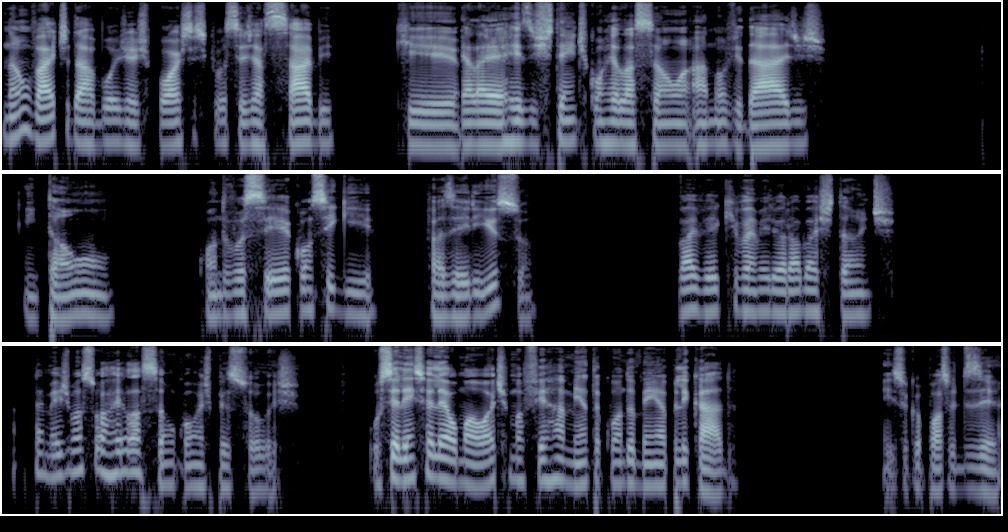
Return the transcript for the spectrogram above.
não vai te dar boas respostas, que você já sabe que ela é resistente com relação a novidades. Então, quando você conseguir fazer isso, vai ver que vai melhorar bastante até mesmo a sua relação com as pessoas. O silêncio é uma ótima ferramenta quando bem aplicado. É isso que eu posso dizer.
